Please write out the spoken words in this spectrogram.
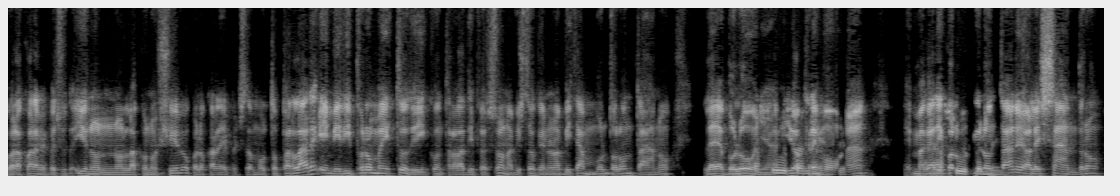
con la quale mi è piaciuto, io non, non, la conoscevo, con la quale mi è piaciuto molto parlare e mi riprometto di incontrarla di persona, visto che non abitiamo molto lontano, lei a Bologna, io a Cremona, eh, magari qualcuno più lontano è Alessandro,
